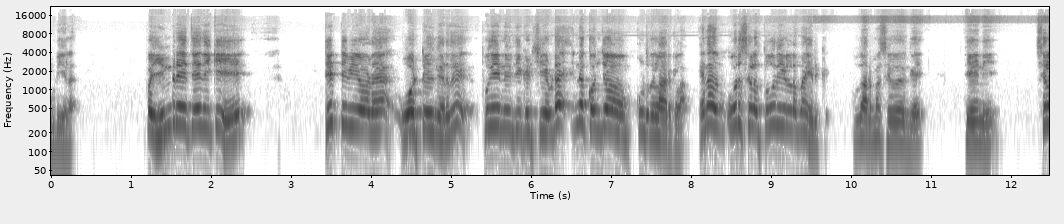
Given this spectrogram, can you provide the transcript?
முடியல. இப்போ இன்றைய தேதிக்கு டிடிவியோட ஓட்டுங்கிறது புதிய நீதி கட்சியை விட இன்னும் கொஞ்சம் கூடுதலாக இருக்கலாம். ஏன்னா ஒரு சில தொகுதிகளில் தான் இருக்குது உதாரணமாக சிவகங்கை தேனி சில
